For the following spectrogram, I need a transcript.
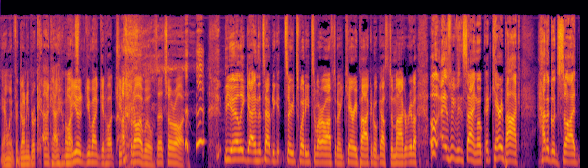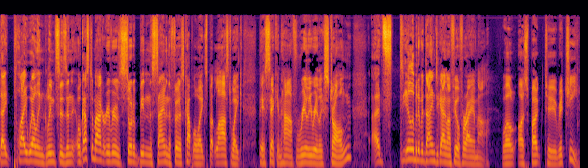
Yeah, I went for Donnybrook. Okay, Well, might- you you won't get hot chips, but I will. That's all right. the early game that's happening at 2.20 tomorrow afternoon, Carey Park and Augusta Margaret River. Oh, as we've been saying, at Carey Park have a good side. They play well in glimpses, and Augusta Margaret River has sort of been the same in the first couple of weeks, but last week, their second half really, really strong. Uh, It's still a bit of a danger game, I feel, for AMR. Well, I spoke to Richie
